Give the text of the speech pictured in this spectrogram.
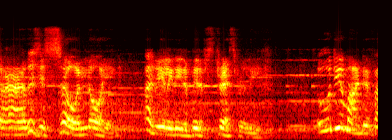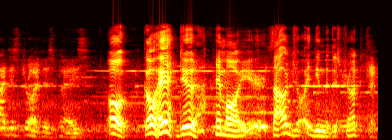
Ah, this is so annoying. I really need a bit of stress relief. Would you mind if I destroyed this place? Oh, go ahead, dude. I'm all ears. I'll join in the destruction.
